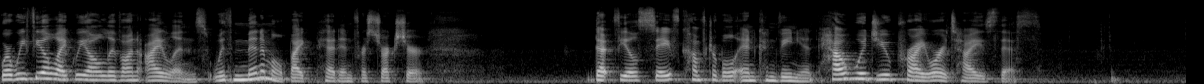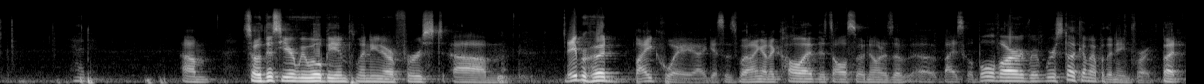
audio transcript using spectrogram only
where we feel like we all live on islands with minimal bike ped infrastructure that feels safe, comfortable, and convenient. How would you prioritize this? Ed. Um, so this year we will be implementing our first um, neighborhood bikeway, I guess is what I'm going to call it. It's also known as a, a bicycle boulevard. We're, we're, still coming up with a name for it, but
